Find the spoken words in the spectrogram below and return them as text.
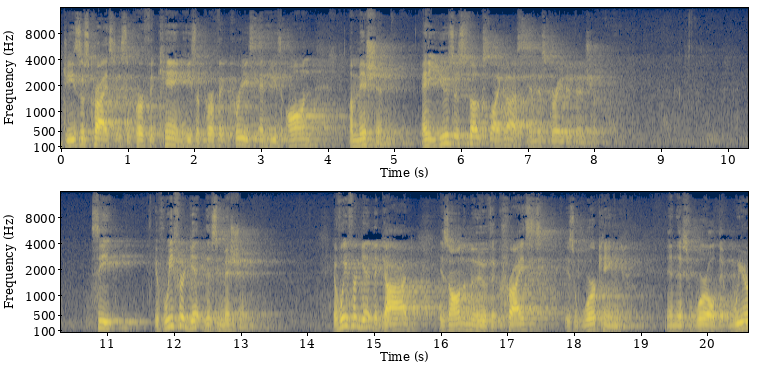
Jesus Christ is the perfect king. He's a perfect priest, and he's on a mission. And he uses folks like us in this great adventure. See, if we forget this mission, if we forget that God is on the move, that Christ is working in this world, that we're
